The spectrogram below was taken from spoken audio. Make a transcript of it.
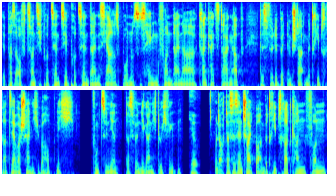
äh, pass auf, 20 Prozent, 10 Prozent deines Jahresbonuses hängen von deiner Krankheitstagen ab. Das würde mit einem starken Betriebsrat sehr wahrscheinlich überhaupt nicht funktionieren. Das würden die gar nicht durchwinken. Ja. Und auch das ist entscheidbar. Ein Betriebsrat kann von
